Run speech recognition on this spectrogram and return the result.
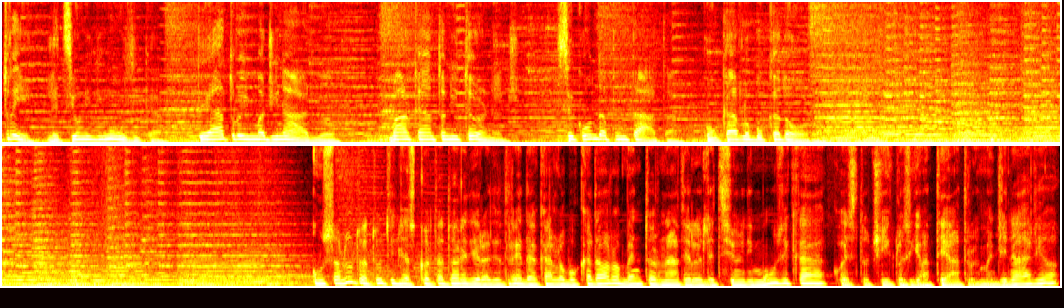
3, lezioni di musica, teatro immaginario, Mark Anthony Turnage, seconda puntata con Carlo Boccadoro. Un saluto a tutti gli ascoltatori di Radio 3 da Carlo Boccadoro, bentornati alle lezioni di musica. Questo ciclo si chiama Teatro Immaginario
